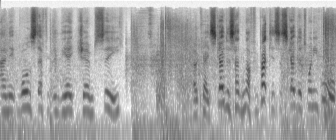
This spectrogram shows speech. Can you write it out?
And it was definitely the HMC. Okay, Skoda's had enough. In fact, it's a Skoda 24.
